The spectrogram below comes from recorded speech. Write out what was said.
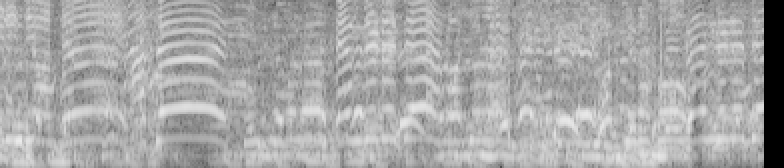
এনজিডিসি আছে। আছে। এনজিডিসি এনজিডিসি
